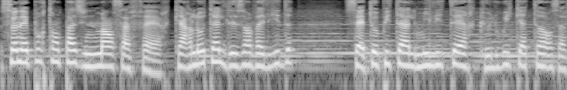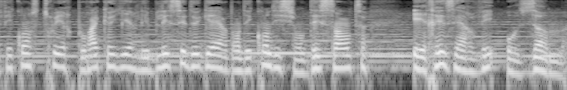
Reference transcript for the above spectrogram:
Ce n'est pourtant pas une mince affaire, car l'Hôtel des Invalides, cet hôpital militaire que Louis XIV a fait construire pour accueillir les blessés de guerre dans des conditions décentes, est réservé aux hommes.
